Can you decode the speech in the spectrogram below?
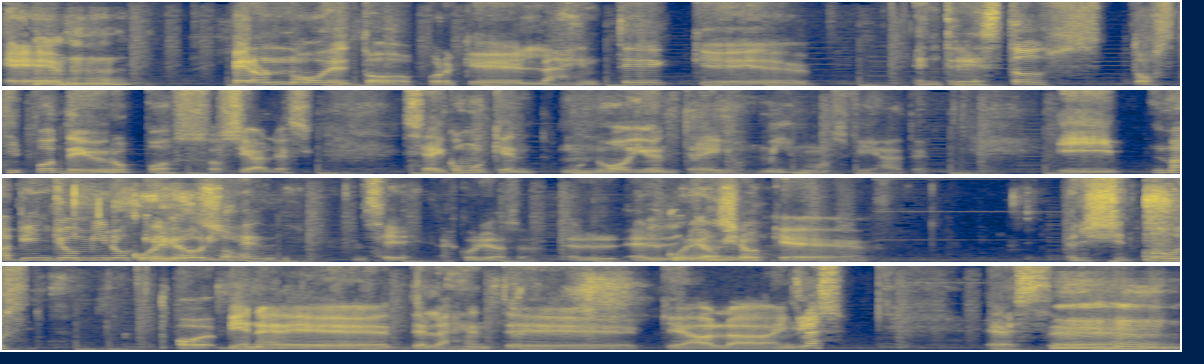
Eh, pero no del todo, porque la gente que entre estos dos tipos de grupos sociales, si hay como que un odio entre ellos mismos, fíjate. Y más bien yo miro que el origen... Sí, es curioso. El, curioso. Yo miro que el shitpost viene de, la gente que habla inglés. Este,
